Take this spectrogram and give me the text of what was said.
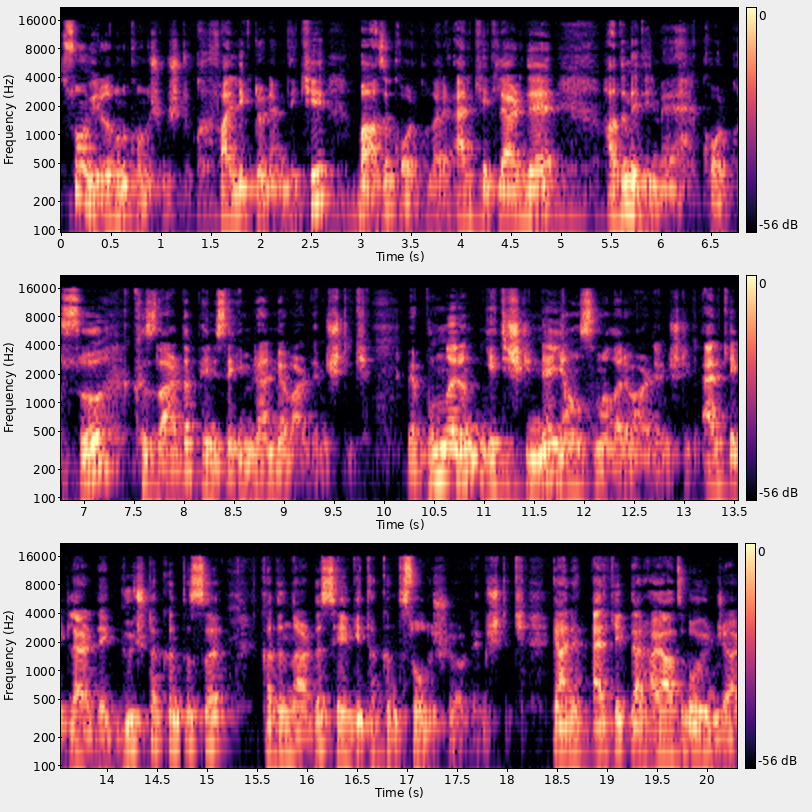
Son videoda bunu konuşmuştuk. Fallik dönemdeki bazı korkuları. Erkeklerde hadım edilme korkusu, kızlarda penise imrenme var demiştik. Ve bunların yetişkinliğe yansımaları var demiştik. Erkeklerde güç takıntısı, kadınlarda sevgi takıntısı oluşuyor demiştik. Yani erkekler hayatı boyunca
